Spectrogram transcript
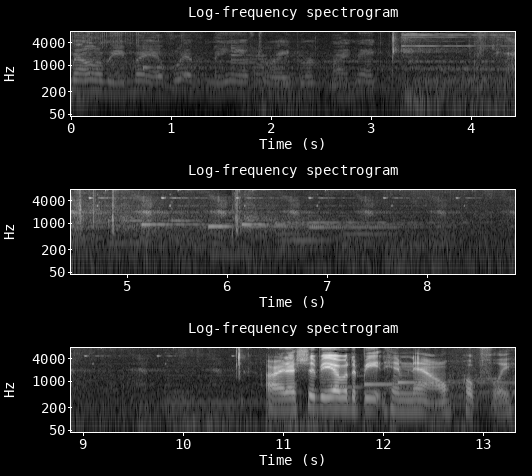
Melody Alright, I should be able to beat him now, hopefully.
